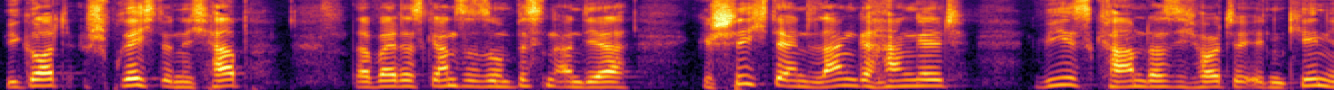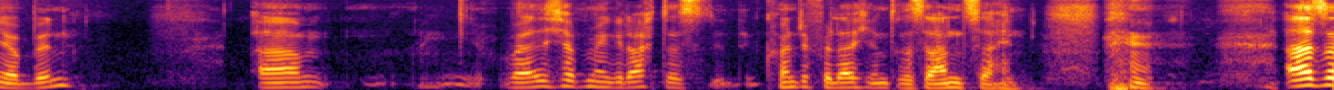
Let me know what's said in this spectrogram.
wie Gott spricht. Und ich habe dabei das Ganze so ein bisschen an der Geschichte entlang gehangelt, wie es kam, dass ich heute in Kenia bin. Ähm, weil ich habe mir gedacht, das könnte vielleicht interessant sein. also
